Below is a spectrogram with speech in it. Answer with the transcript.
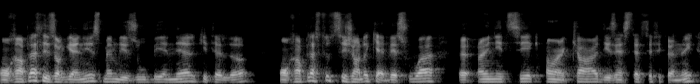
on remplace les organismes, même les OBNL qui étaient là, on remplace tous ces gens-là qui avaient soit euh, un éthique, un cœur, des incitatifs économiques,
